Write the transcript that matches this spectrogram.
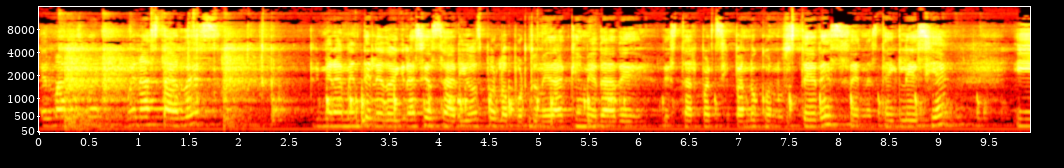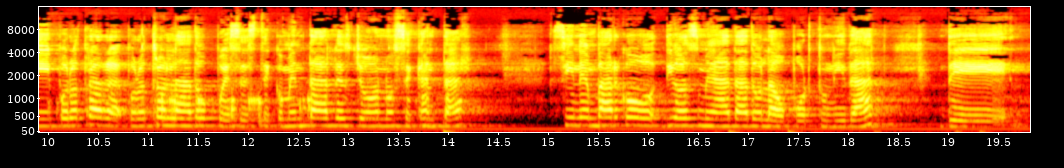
Hermanos, buenas tardes. Primeramente le doy gracias a Dios por la oportunidad que me da de, estar participando con ustedes en esta iglesia. Y por, otra, por otro lado, pues este, comentarles, yo no sé cantar. Sin embargo, Dios me ha dado la oportunidad de,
